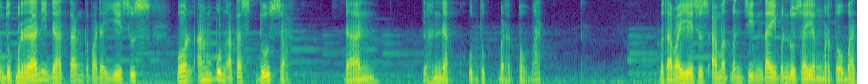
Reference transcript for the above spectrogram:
untuk berani datang kepada Yesus, mohon ampun atas dosa dan kehendak untuk bertobat. Betapa Yesus amat mencintai pendosa yang bertobat,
